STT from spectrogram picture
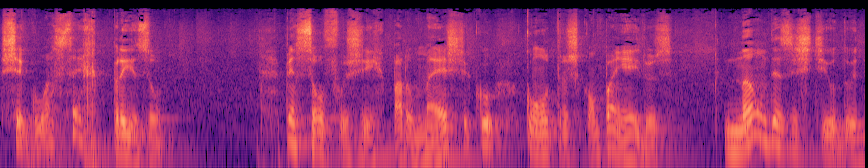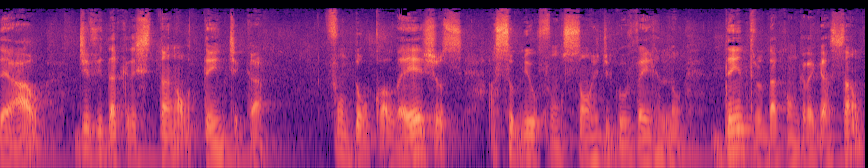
chegou a ser preso Pensou fugir para o México com outros companheiros. Não desistiu do ideal de vida cristã autêntica. Fundou colégios, assumiu funções de governo dentro da congregação,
